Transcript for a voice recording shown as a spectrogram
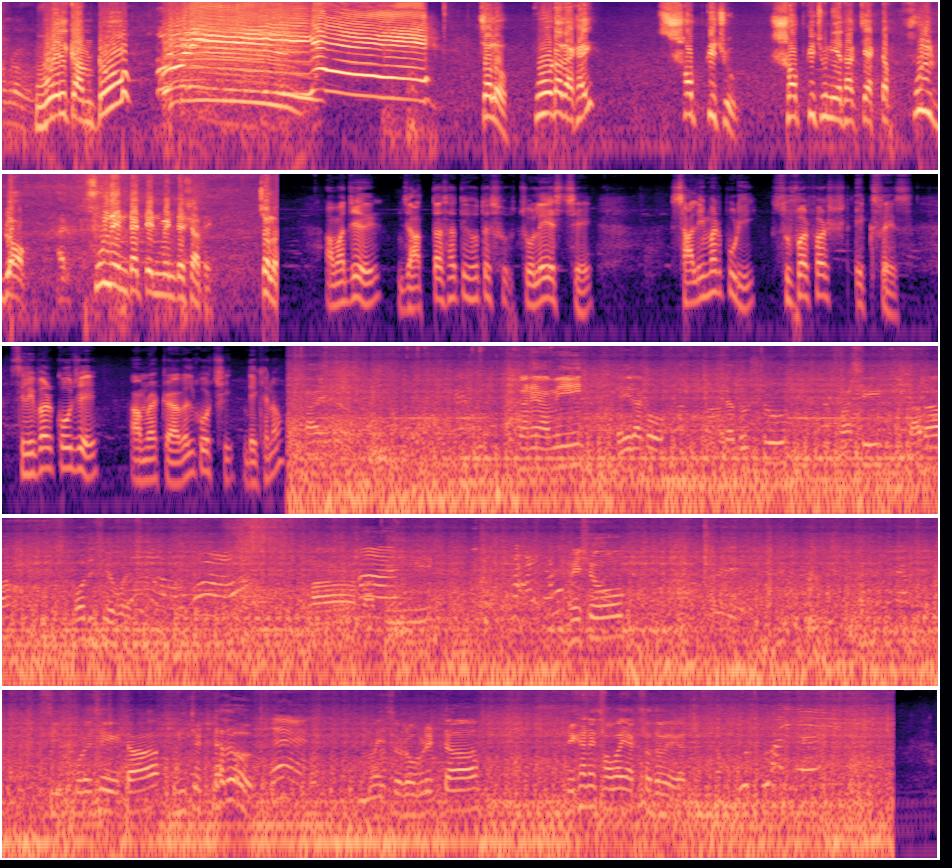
আমরা welcome to চলো পুরোটা দেখাই। সব কিছু সব কিছু নিয়ে থাকছে একটা ফুল ব্লগ আর ফুল এন্টারটেনমেন্টের সাথে। চলো। আমাদের যাত্রা সাথী হতে চলে এসছে শালিমারপুরি সুপারফাস্ট এক্সপ্রেস। স্লিপার কোচে আমরা ট্রাভেল করছি দেখে নাও। এখানে আমি এই দেখো এটা দুষ্টু মাসি দাদা বৌদি শুয়ে পড়েছে। মা বাপি মেশো সিট পড়েছে এটা নিচেরটা তো? মেশোর ওপরেরটা এখানে সবাই একসাথে হয়ে গেছে।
